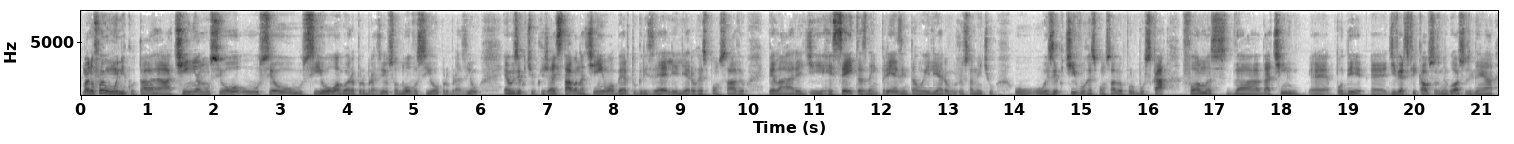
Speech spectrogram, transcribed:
mas não foi o único, tá? A TIM anunciou o seu CEO agora para o Brasil, seu novo CEO para o Brasil, é um executivo que já estava na TIM, o Alberto Griselli, ele era o responsável pela área de receitas da empresa, então ele era justamente o, o, o executivo responsável por buscar formas da, da TIM é, poder é, diversificar os seus negócios e ganhar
